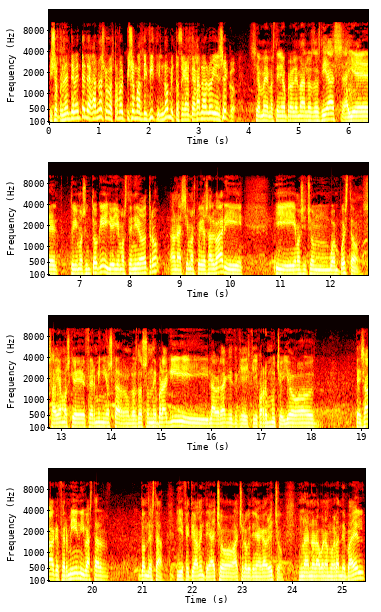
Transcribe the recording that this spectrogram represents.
y sorprendentemente le ganas cuando estaba el piso más difícil, ¿no? Mientras que te ganas hoy en seco. Sí, hombre, hemos tenido problemas los dos días. Ayer tuvimos un toque y hoy hemos tenido otro. Aún así hemos podido salvar y, y hemos hecho un buen puesto. Sabíamos que Fermín y Oscar, los dos son de por aquí y la verdad que, que, que corren mucho. Yo pensaba que Fermín iba a estar donde está y efectivamente ha hecho, ha hecho lo que tenía que haber hecho. Una enhorabuena muy grande para él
